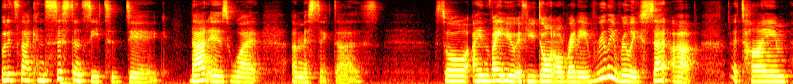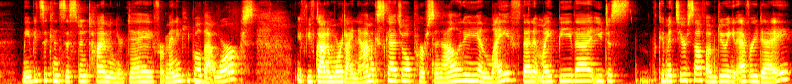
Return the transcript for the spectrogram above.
But it's that consistency to dig. That is what a mystic does. So I invite you, if you don't already, really, really set up a time. Maybe it's a consistent time in your day. For many people, that works. If you've got a more dynamic schedule, personality, and life, then it might be that you just commit to yourself. I'm doing it every day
